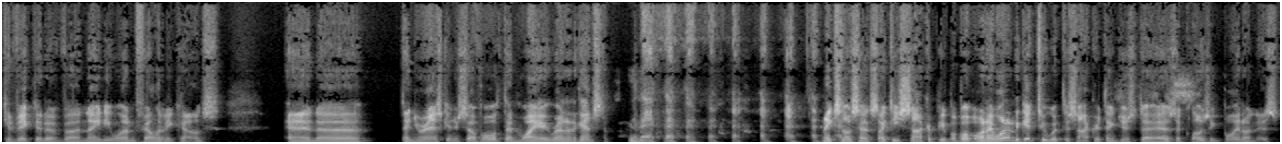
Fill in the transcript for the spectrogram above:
convicted of uh, 91 felony counts. And uh, then you're asking yourself, well, then why are you running against him? Makes no sense, like these soccer people. But what I wanted to get to with the soccer thing, just uh, as a closing point on this,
